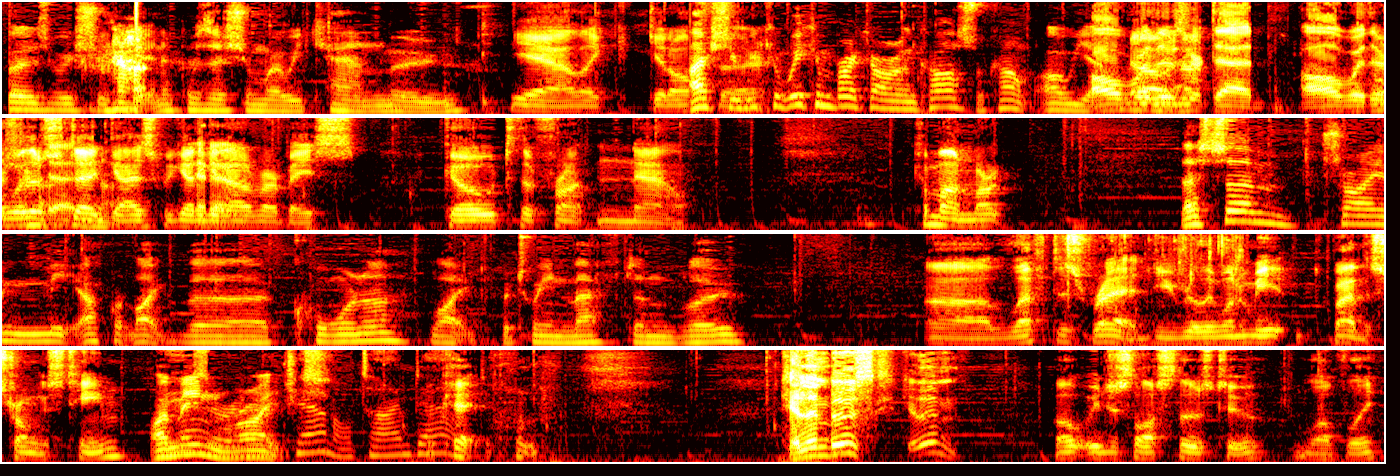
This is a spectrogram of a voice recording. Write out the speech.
Suppose we should get in a position where we can move. Yeah, like get off Actually, there. we can we can break our own castle, can't? Oh yeah. All No, withers no. are dead. All withers, Well, are there's dead. dead, guys. We gotta Get get out. out of our base. Go to the front now. Come on, Mark. Let's um try and meet up at like the corner, like between left and blue. Uh, left is red. Do you really want to meet by the strongest team? I mean User in your right. Channel timed out. Okay. Kill him, Boost! Kill him! oh, we just lost those two. Lovely.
